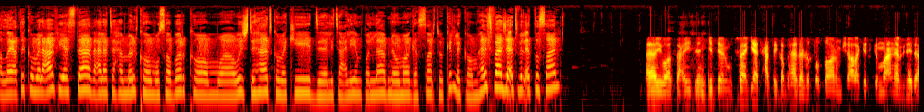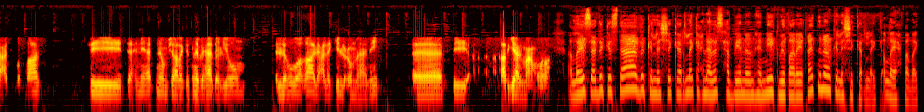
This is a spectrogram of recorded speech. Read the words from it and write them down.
الله يعطيكم العافية أستاذ على تحملكم وصبركم واجتهادكم أكيد لتعليم طلابنا وما قصرتوا كلكم هل تفاجأت بالاتصال؟ أيوه سعيد جدا. ومتفاجئت حقيقه بهذا الاتصال. ومشاركتكم معنا باذاعه الوصال في تهنئتنا ومشاركتنا بهذا اليوم اللي هو غالي على كل عماني آه، في ارجاء المعموره. الله يسعدك أستاذ وكل الشكر لك. إحنا بس حبينا نهنيك بطريقتنا وكل الشكر لك. الله يحفظك.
